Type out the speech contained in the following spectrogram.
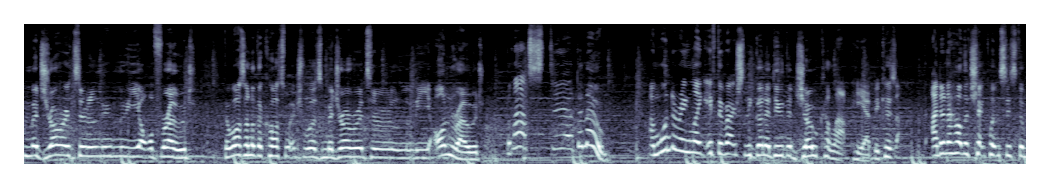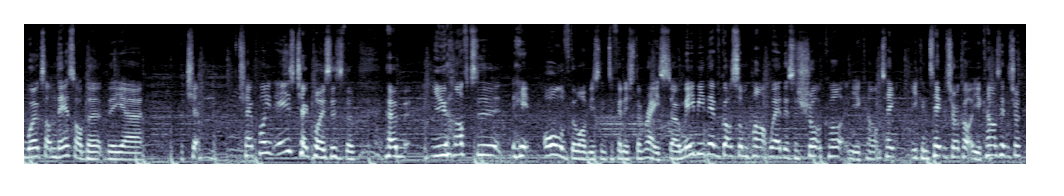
majority off-road. There was another course which was majority on-road, but that's, I don't know. I'm wondering, like, if they're actually going to do the Joker lap here, because I don't know how the checkpoint system works on this, or the, the, uh, the checkpoint it is checkpoint system. Um, you have to hit all of them obviously to finish the race. So maybe they've got some part where there's a shortcut and you can't take you can take the shortcut or you can't take the shortcut.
